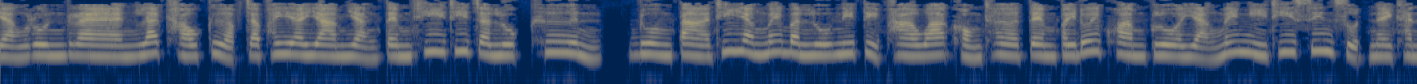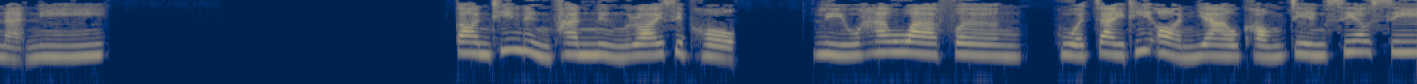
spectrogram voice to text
อย่างรุนแรงและเขาเกือบจะพยายามอย่างเต็มที่ที่จะลุกขึ้น ดวงตาที่ยังไม่บรรลุนิติภาวะของเธอเต็มไปด้วยความกลัวอย่างไม่มีที่สิ้นสุดในขณะนี้ ตอนที่ 1116 หลิวฮาวาเฟิง หัวใจที่อ่อนยาวของเจียงเซี่ยวซี่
